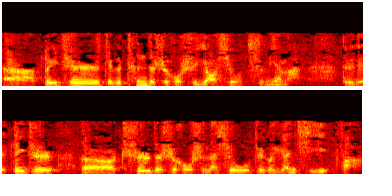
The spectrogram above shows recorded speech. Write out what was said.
啊，对峙这个嗔的时候是要修此面嘛，对不对？对峙呃吃的时候是呢修这个缘起法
